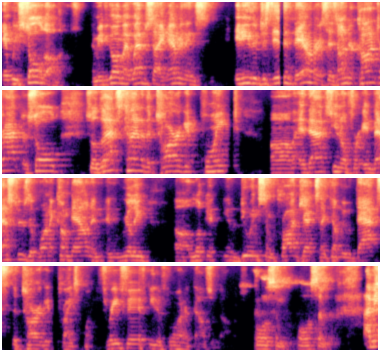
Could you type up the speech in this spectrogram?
And we've sold all those. I mean, if you go on my website, everything's it either just isn't there or it says under contract or sold. So that's kind of the target point. Um, and that's, you know, for investors that want to come down and, and really uh, look at, you know, doing some projects. I tell people that's the target price point, 350 to $400,000. Awesome, awesome. I mean,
